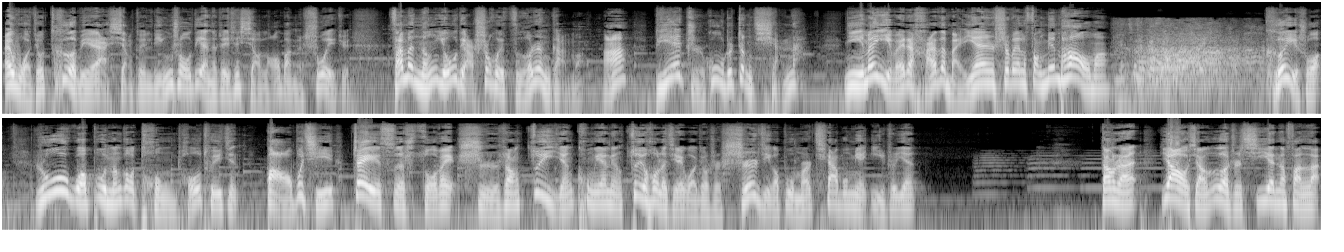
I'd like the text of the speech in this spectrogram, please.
哎，我就特别啊想对零售店的这些小老板们说一句：咱们能有点社会责任感吗？啊，别只顾着挣钱呐！你们以为这孩子买烟是为了放鞭炮吗？可以说，如果不能够统筹推进，保不齐这次所谓史上最严控烟令，最后的结果就是十几个部门掐不灭一支烟。当然，要想遏制吸烟的泛滥，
